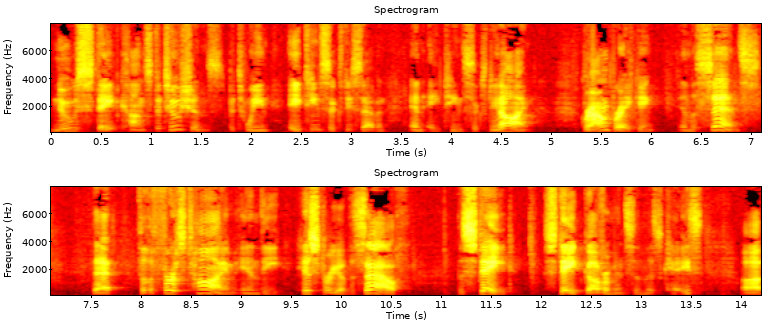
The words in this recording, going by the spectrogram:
new state constitutions between 1867 and 1869. Groundbreaking in the sense that for the first time in the history of the South, the state, state governments in this case, uh,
